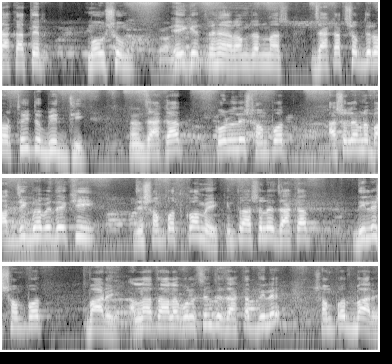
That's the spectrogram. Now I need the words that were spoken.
জাকাতের মৌসুম এই ক্ষেত্রে হ্যাঁ রমজান মাস জাকাত শব্দের অর্থই তো বৃদ্ধি। জাকাত করলে সম্পদ আসলে আমরা বাহ্যিকভাবে দেখি যে সম্পদ কমে কিন্তু আসলে জাকাত দিলে সম্পদ বাড়ে। আল্লাহ তাআলা বলেছেন যে জাকাত দিলে সম্পদ বাড়ে।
